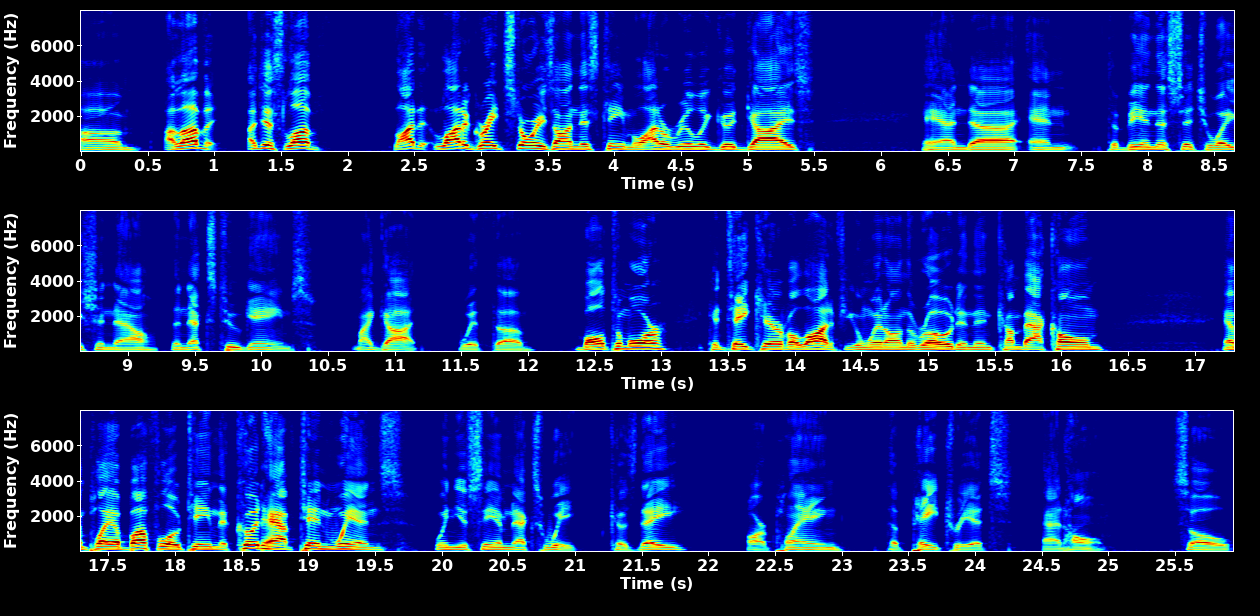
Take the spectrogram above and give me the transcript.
um, I love it. I just love a lot of, a lot of great stories on this team. A lot of really good guys, and uh, and to be in this situation now, the next two games, my God, with uh, Baltimore can take care of a lot if you can win on the road and then come back home and play a Buffalo team that could have 10 wins when you see them next week because they are playing the Patriots at home. So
